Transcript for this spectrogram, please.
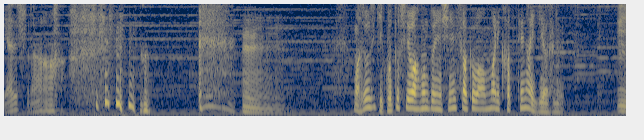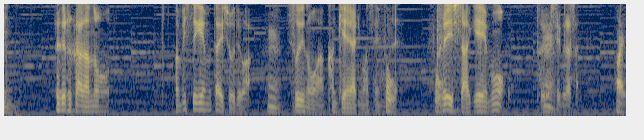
嫌ですな うん。まあ正直今年は本当に新作はあんまり買ってない気がする。うん。だからあの、ファミステゲーム大賞では、うん。そういうのは関係ありませんので、プ。レイしたゲームを投与してください。はい。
